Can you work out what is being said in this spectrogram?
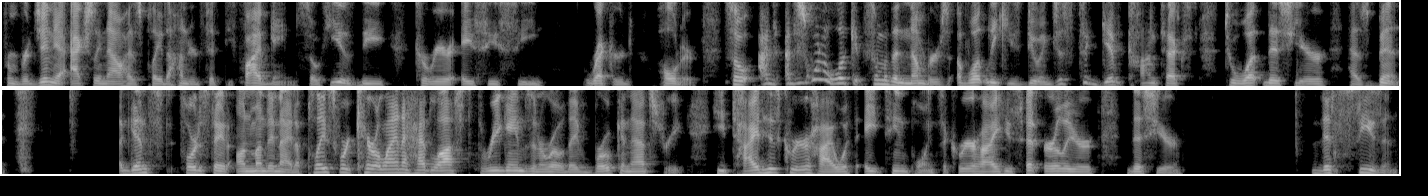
from Virginia actually now has played 155 games, so he is the career ACC record holder. So I, I just want to look at some of the numbers of what Leaky's doing, just to give context to what this year has been against Florida State on Monday night, a place where Carolina had lost three games in a row. They've broken that streak. He tied his career high with 18 points, a career high he set earlier this year. This season,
